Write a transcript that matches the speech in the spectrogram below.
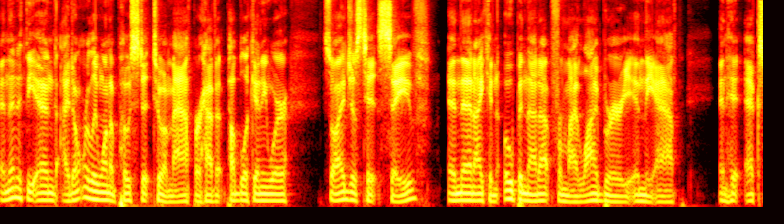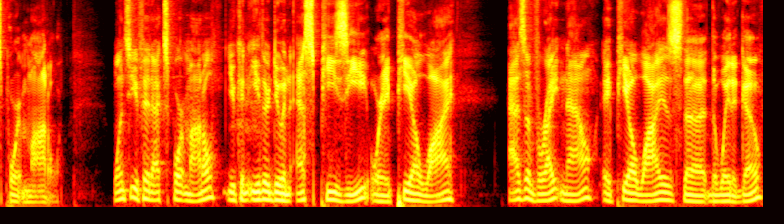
and then at the end, I don't really want to post it to a map or have it public anywhere. So I just hit save and then I can open that up from my library in the app and hit export model. Once you've hit export model, you can either do an SPZ or a PLY. As of right now, a PLY is the, the way to go.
